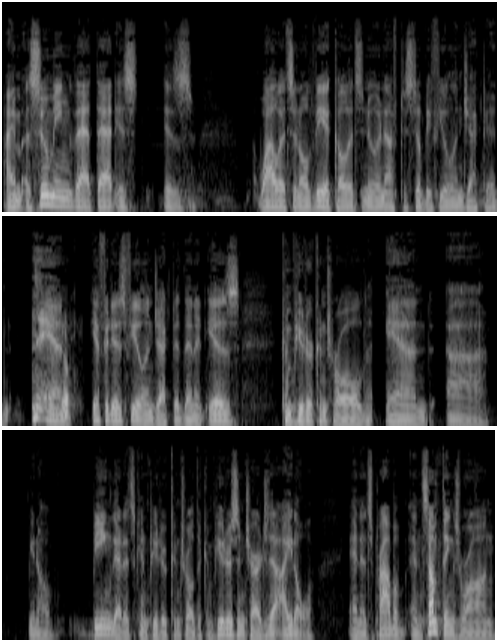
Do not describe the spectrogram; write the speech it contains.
I'm assuming that that is is while it's an old vehicle, it's new enough to still be fuel injected, and Yep. If it is fuel injected, then it is computer controlled, and uh, you know, being that it's computer controlled, the computer's in charge of the idle, and it's probably and something's wrong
